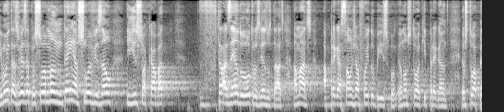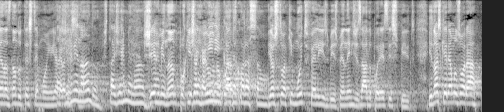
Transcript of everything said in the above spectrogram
e muitas vezes a pessoa mantém a sua visão e isso acaba trazendo outros resultados. Amados, a pregação já foi do bispo. Eu não estou aqui pregando. Eu estou apenas dando testemunho e Está agradecendo. germinando, está germinando. Germinando, porque já caiu no meu em cada coração. coração. E eu estou aqui muito feliz, bispo, energizado por esse espírito. E nós queremos orar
